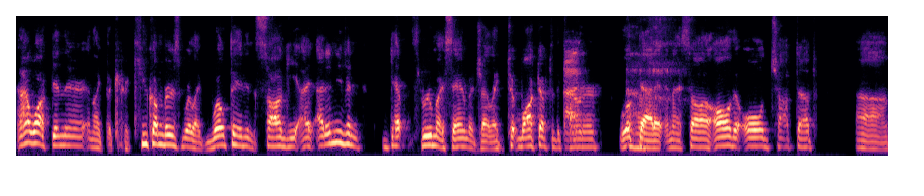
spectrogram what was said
And I walked in there, and like the cucumbers were like wilted and soggy. I, I didn't even get through my sandwich. I like took walked up to the I- counter, looked at it, and I saw all the old chopped up, uh,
